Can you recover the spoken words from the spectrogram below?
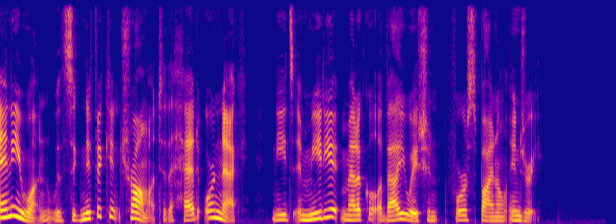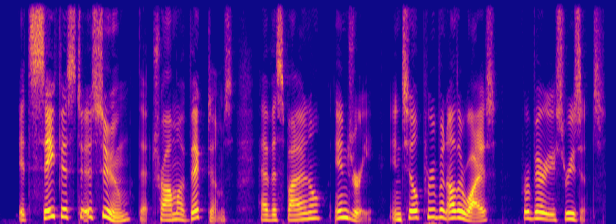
Anyone with significant trauma to the head or neck needs immediate medical evaluation for a spinal injury. It's safest to assume that trauma victims have a spinal injury until proven otherwise for various reasons.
